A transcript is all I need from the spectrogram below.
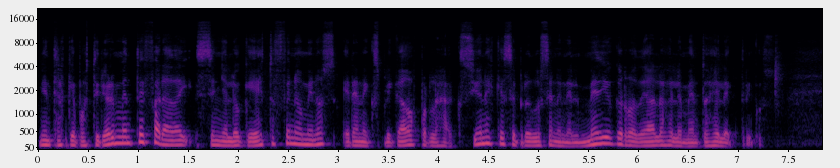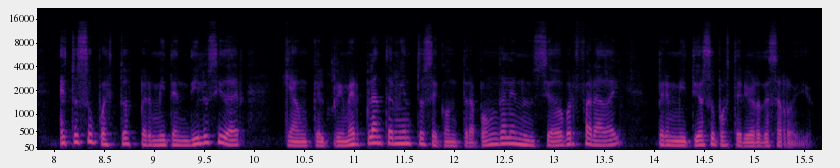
mientras que posteriormente Faraday señaló que estos fenómenos eran explicados por las acciones que se producen en el medio que rodea a los elementos eléctricos. Estos supuestos permiten dilucidar que aunque el primer planteamiento se contraponga al enunciado por Faraday, permitió su posterior desarrollo.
